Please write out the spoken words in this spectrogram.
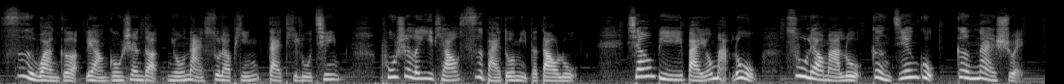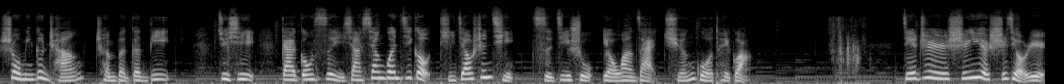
四万个两公升的牛奶塑料瓶代替沥青，铺设了一条四百多米的道路。相比柏油马路，塑料马路更坚固、更耐水、寿命更长、成本更低。据悉，该公司已向相关机构提交申请，此技术有望在全国推广。截至十一月十九日，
